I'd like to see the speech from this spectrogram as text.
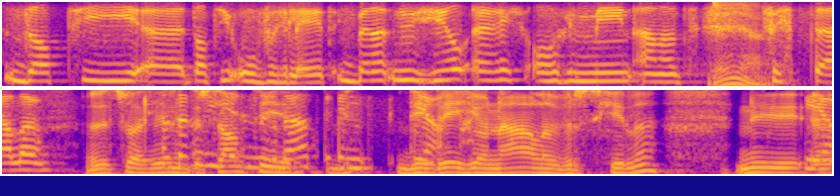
dat die, uh, dat die overlijdt. Ik ben het nu heel erg algemeen aan het ja, ja. vertellen. Dat is wel heel interessant, die, die, die regionale verschillen. Nu, uh,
